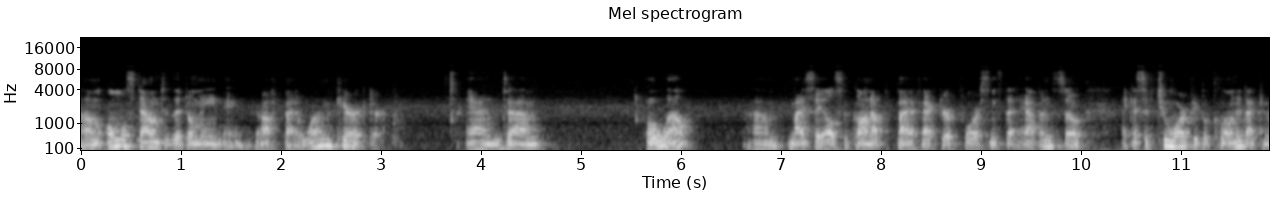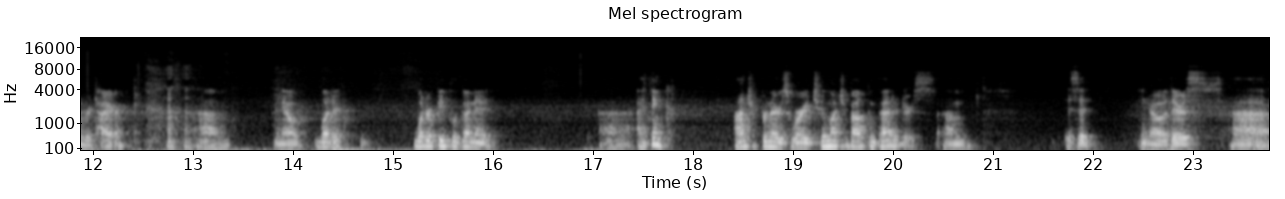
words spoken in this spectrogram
um, almost down to the domain name, off by one character. And um, oh well, um, my sales have gone up by a factor of four since that happened. So I guess if two more people clone it, I can retire. Um, you know, what are what are people going to? Uh, I think entrepreneurs worry too much about competitors. Um, is it, you know, there's uh,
